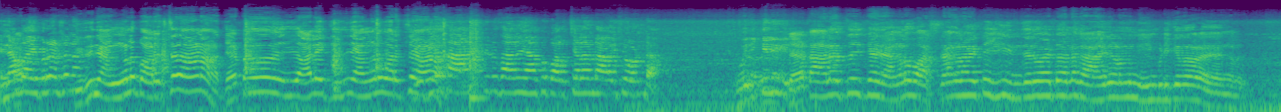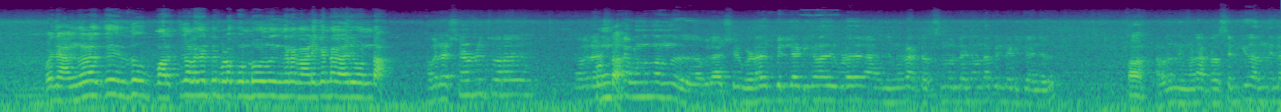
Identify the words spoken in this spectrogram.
എന്നാ വൈബ്രേഷൻ ഇത് ഞങ്ങൾ പറിച്ചതാണ്. ചേട്ടാ ഈ ആലോചിക്ക്. ഇത് ഞങ്ങൾ പറിച്ചതാണ്. ചേട്ടാ ആലോചിച്ച് ഞങ്ങൾ വർഷങ്ങളായിട്ട് ഈ ഇന്ധനുമായിട്ട് തന്നെ കാര്യങ്ങളൊന്നും മീൻ പിടിക്കുന്നവരാണ് ഞങ്ങൾ അപ്പൊ ഞങ്ങൾക്ക് ഇത് പറിച്ചു കളഞ്ഞിട്ട് ഇവിടെ കൊണ്ടുവന്ന് ഇങ്ങനെ കാണിക്കേണ്ട കാര്യം ഉണ്ടാ വിളിച്ച് കൊണ്ട് തന്നത്. അഭിലാഷ് ഇവിടെ ബില്ലടിക്കണത് ഇവിടെ നിങ്ങളുടെ അഡ്രസ് ഒന്നും ഇല്ലെന്നുകൊണ്ടാണ് ബില്ലടിക്കാഞ്ഞത് നിങ്ങളുടെ അഡ്രസ്സ് എനിക്ക് തന്നില്ല.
